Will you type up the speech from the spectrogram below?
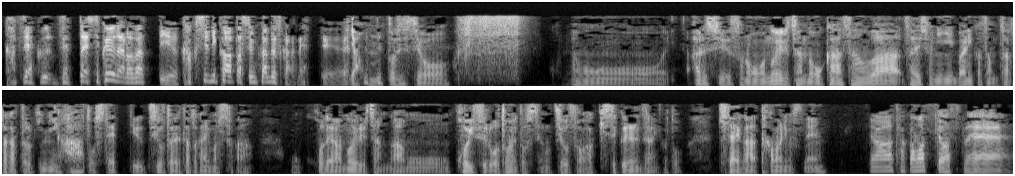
活躍絶対してくれるだろうなっていう確信に変わった瞬間ですからねっていう。いや、本当ですよ。これはもう、ある種、その、ノエルちゃんのお母さんは、最初にバニカさんと戦った時に、ハーとしてっていう強さで戦いましたが、ここではノエルちゃんがもう、恋する乙女としての強さを発揮してくれるんじゃないかと、期待が高まりますね。いやー、高まってますね。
